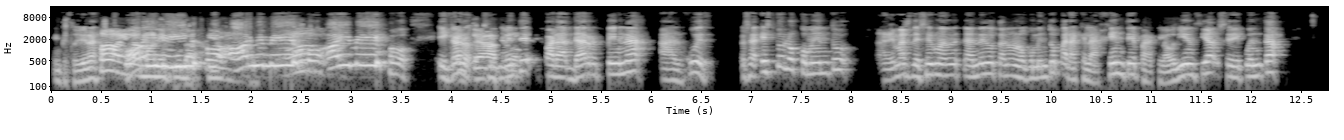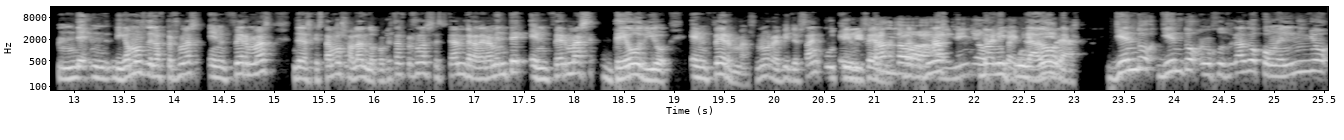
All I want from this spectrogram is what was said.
empezó a llorar. ¡Ay, la Mi hijo, ¡Ay, mi hijo! ¡Ay, mi hijo! Y claro, simplemente para dar pena al juez. O sea, esto lo comento, además de ser una anécdota, no lo comento para que la gente, para que la audiencia se dé cuenta digamos, de las personas enfermas de las que estamos hablando, porque estas personas están verdaderamente enfermas de odio, enfermas, ¿no? Repito, están utilizando enfermas, personas manipuladoras, yendo, yendo a un juzgado con el niño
